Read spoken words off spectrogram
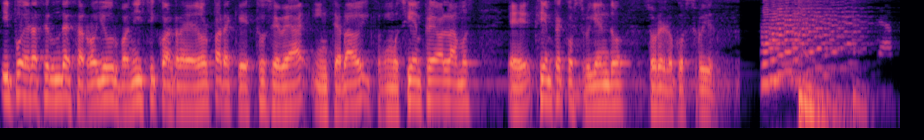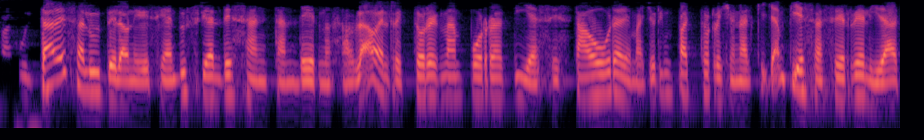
y poder hacer un desarrollo urbanístico alrededor para que esto se vea integrado y como siempre hablamos, eh, siempre construyendo sobre lo construido. Facultad de Salud de la Universidad Industrial de Santander nos hablaba el rector Hernán Porras Díaz, esta obra de mayor impacto regional que ya empieza a ser realidad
